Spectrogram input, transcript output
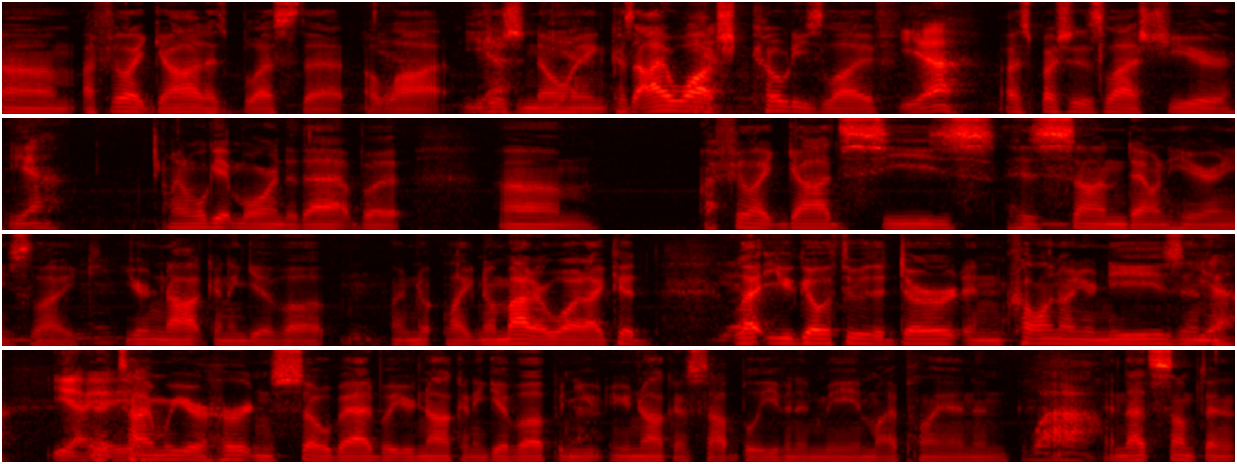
Um, I feel like God has blessed that a Yeah, lot. yeah, just knowing, because I watched Cody's life, yeah, especially this last year, yeah, and we'll get more into that. But um, I feel like God sees His Mm-hmm. Son down here, and He's like, "You're not gonna give up. Like, no, like no matter what, I could let you go through the dirt and crawling on your knees and." yeah, yeah, in yeah, a time where you're hurting so bad, but you're not going to give up, and you, you're not going to stop believing in me and my plan, and. Wow. and that's something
